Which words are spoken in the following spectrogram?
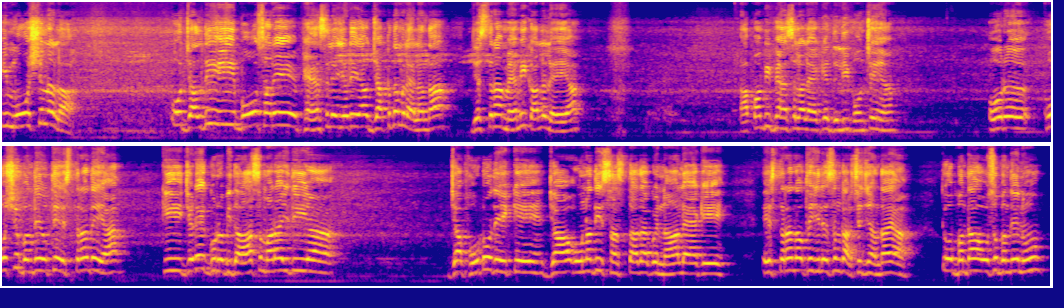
ਇਮੋਸ਼ਨਲ ਆ, ਉਹ ਜਲਦੀ ਹੀ ਬਹੁਤ ਸਾਰੇ ਫੈਸਲੇ ਜਿਹੜੇ ਆ, ਉਹ ਯਕਦਮ ਲੈ ਲੈਂਦਾ, ਜਿਸ ਤਰ੍ਹਾਂ ਮੈਂ ਵੀ ਕੱਲ ਲਏ ਆ। ਆਪਾਂ ਵੀ ਫੈਸਲਾ ਲੈ ਕੇ ਦਿੱਲੀ ਪਹੁੰਚੇ ਆ। ਔਰ ਕੁਝ ਬੰਦੇ ਉੱਥੇ ਇਸ ਤਰ੍ਹਾਂ ਦੇ ਆ, ਕਿ ਜਿਹੜੇ ਗੁਰੂ ਰਵਿਦਾਸ ਮਹਾਰਾਜ ਦੀ ਆ ਜਾਂ ਫੋਟੋ ਦੇਖ ਕੇ ਜਾਂ ਉਹਨਾਂ ਦੀ ਸੰਸਥਾ ਦਾ ਕੋਈ ਨਾਂ ਲੈ ਕੇ ਇਸ ਤਰ੍ਹਾਂ ਦਾ ਉੱਥੇ ਜਿਹੜੇ ਸੰਘਰਸ਼ ਜਾਂਦਾ ਆ ਤੇ ਉਹ ਬੰਦਾ ਉਸ ਬੰਦੇ ਨੂੰ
